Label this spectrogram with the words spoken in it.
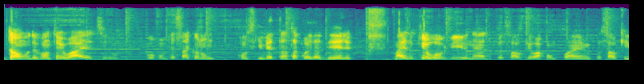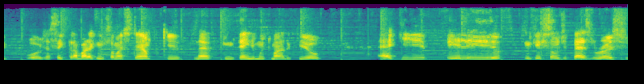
Então, o Devontae Wyatt, eu vou confessar que eu não consegui ver tanta coisa dele, mas o que eu ouvi, né, do pessoal que eu acompanho, o pessoal que pô, já sei que trabalha aqui há mais tempo, que, né, que entende muito mais do que eu, é que ele, em questão de pass rush,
